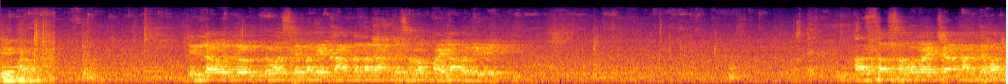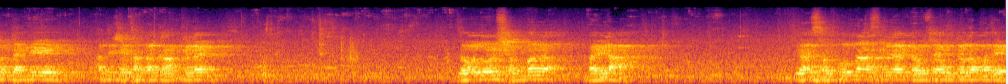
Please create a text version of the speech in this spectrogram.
जय महाराज जिल्हा उद्योग व्यवस्थेमध्ये काम करणारा आमचे सर्व महिला वगैरे. आस्था समन्वयाच्या माध्यमातून त्यांनी अतिशय चांगलं काम केलंय. जवळजवळ शंभर महिला या संपूर्ण असलेल्या व्यवसाय उद्योगामध्ये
